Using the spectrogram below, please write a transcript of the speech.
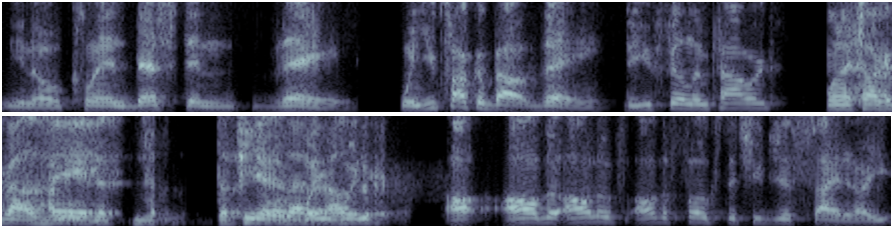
you know, clandestine they. When you talk about they, do you feel empowered? When I talk about they, I mean, the, the, the people yeah, that when, are when, all, all the all the all the folks that you just cited, are you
